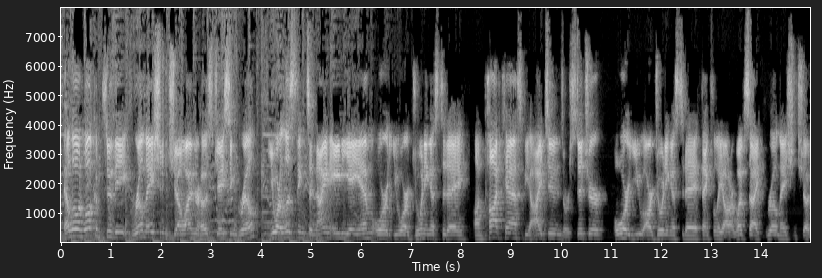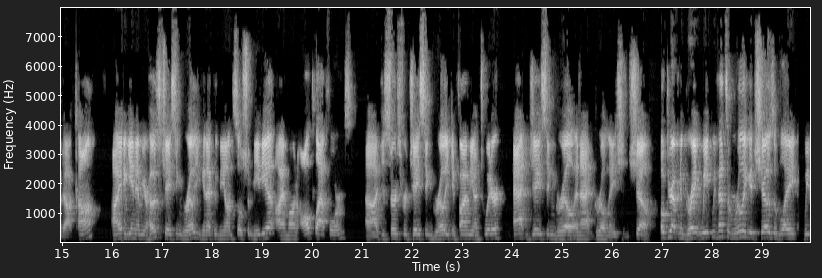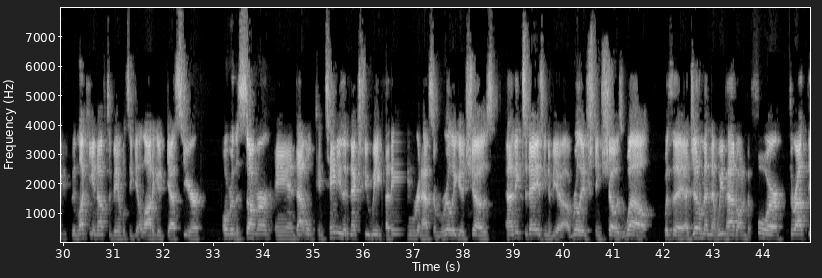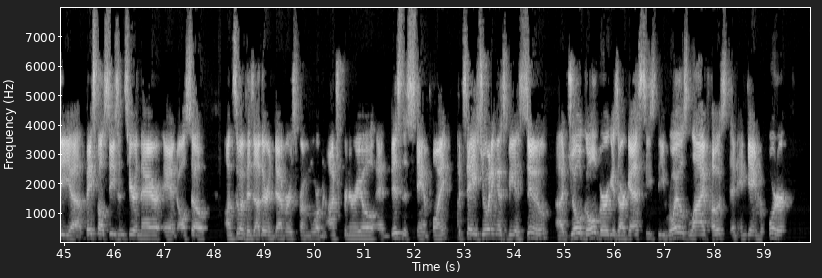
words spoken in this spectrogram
Hello and welcome to the Grill Nation Show. I'm your host, Jason Grill. You are listening to 980 AM or you are joining us today on podcast via iTunes or Stitcher, or you are joining us today, thankfully, on our website, grillnationshow.com. I, again, am your host, Jason Grill. You can connect with me on social media. I'm on all platforms. Uh, just search for Jason Grill. You can find me on Twitter at Jason Grill and at Grill Nation Show. Hope you're having a great week. We've had some really good shows of late. We've been lucky enough to be able to get a lot of good guests here over the summer, and that will continue the next few weeks. I think we're going to have some really good shows, and I think today is going to be a, a really interesting show as well with a, a, gentleman that we've had on before throughout the uh, baseball seasons here and there, and also on some of his other endeavors from more of an entrepreneurial and business standpoint. But today he's joining us via Zoom. Uh, Joel Goldberg is our guest. He's the Royals live host and in-game reporter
